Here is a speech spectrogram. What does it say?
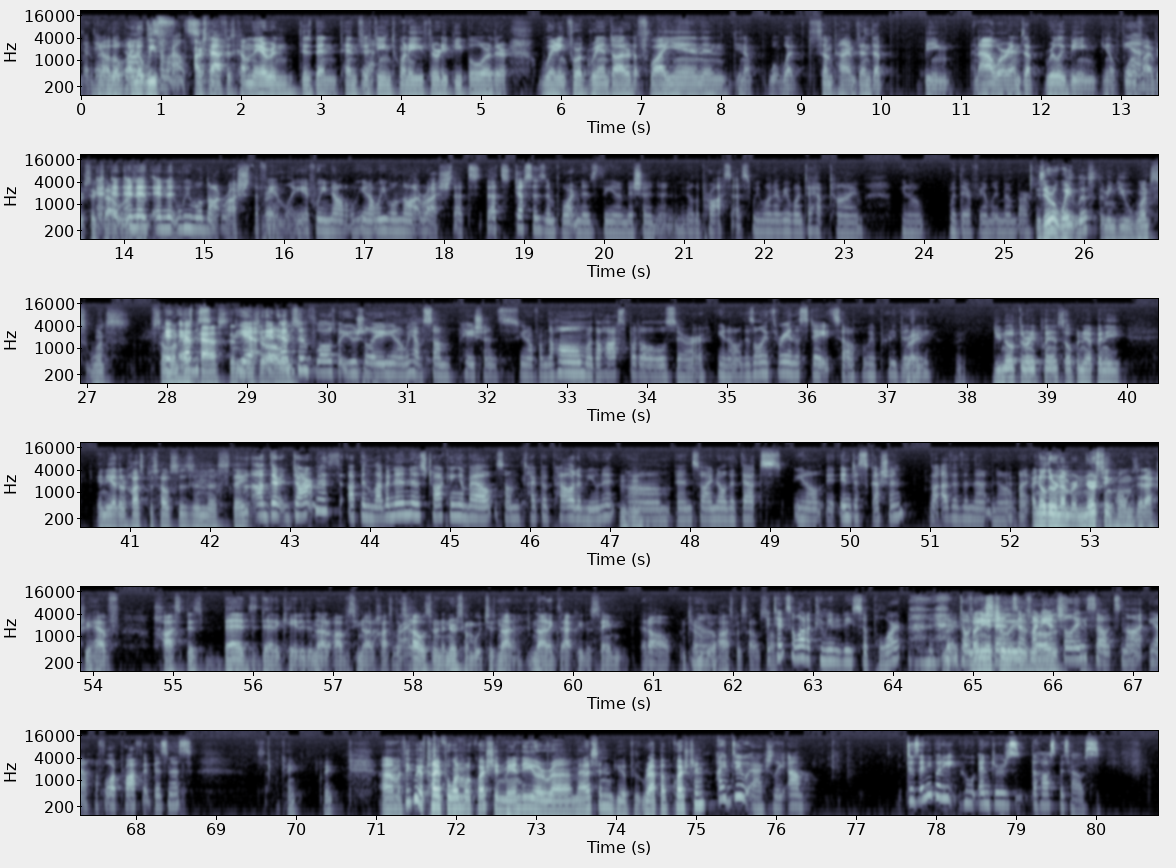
that they But although I know we've somewhere else our staff has come there and there's been 10, Yeah. 15, 20, 30 people or they're waiting for a granddaughter to fly in and you know what, what sometimes ends up being an hour ends up really being you know four Yeah. or five or six and, hours. And, and- it, and it, we will not rush the Right. family if we know, you know, we will not rush. That's that's just as important as the uh, mission and you know the process. We want everyone to have time, you know, with their family member. Is there a wait list? I mean, do you once once someone has passed, and yeah, it always ebbs and flows. But usually, you know, we have some patients, you know, from the home or the hospitals, or you know, there's only three in the state, so we're pretty busy. Right. Do you know if there are any plans to open up any any other hospice houses in the state? Um, there, Dartmouth up in Lebanon is talking about some type of palliative unit, Mm-hmm. um, and so I know that that's you know in discussion. But other than that, no. I, I know there are a number of nursing homes that actually have hospice beds dedicated, and not obviously not a hospice Right. house or in a nursing home, which is Yeah. not not exactly the same at all in terms No. of a hospice house. so. It takes a lot of community support, Right. donations, Financially and as well as- financially. yeah. So it's not, yeah, a for-profit business. Okay, great. Um, I think we have time for one more question. Mandy or uh, Madison, you have a wrap up question? I do actually. Um, does anybody who enters the hospice house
